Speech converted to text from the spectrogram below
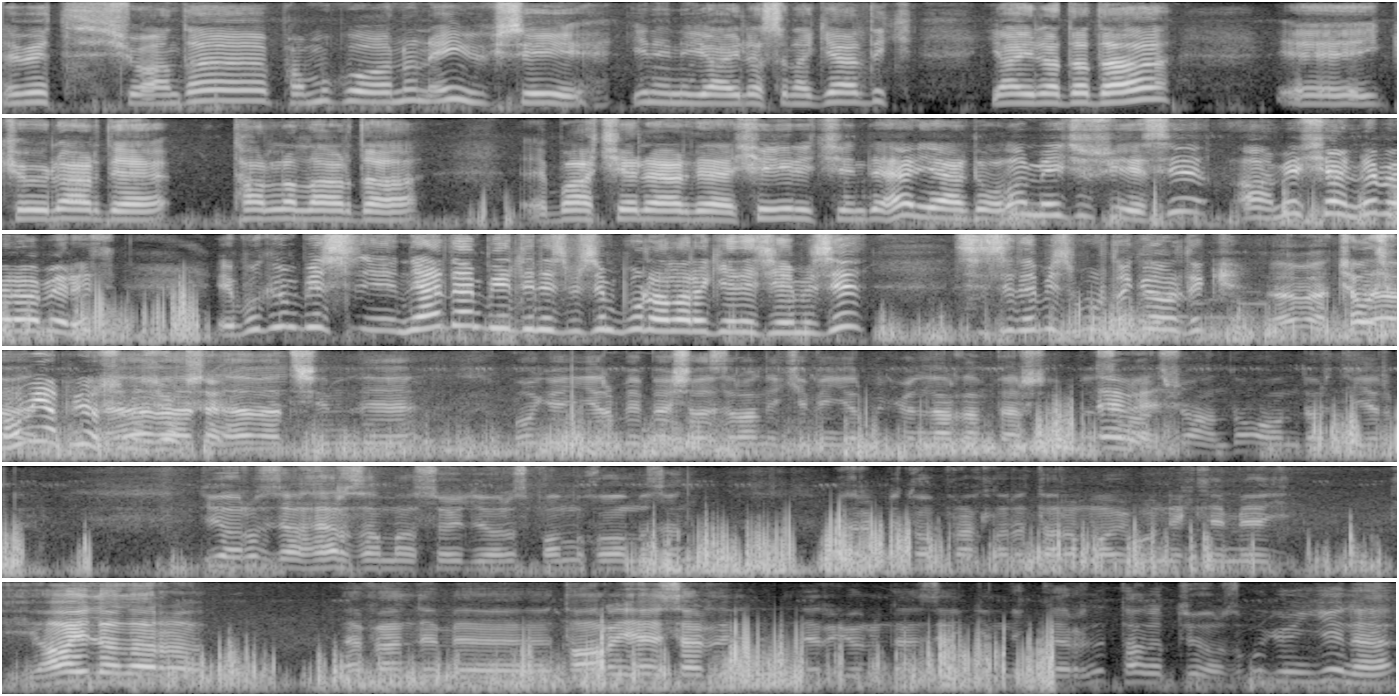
Evet şu anda Pamukova'nın en yükseği İnönü Yaylası'na geldik. Yaylada da e, köylerde, tarlalarda, e, bahçelerde, şehir içinde her yerde olan meclis üyesi Ahmet Şen'le beraberiz. E, bugün biz e, nereden bildiniz bizim buralara geleceğimizi? Sizi de biz burada gördük. Evet. Çalışma evet, mı yapıyorsunuz evet, yoksa? Evet. Şimdi bugün 25 Haziran 2020 günlerden Perşembe. Evet. Saat şu anda 14.20. Diyoruz ya her zaman söylüyoruz Pamukova'mızın verimli toprakları, tarıma uygun iklimi, yaylaları, efendim e, tarihi eserleri yönünden zenginliklerini tanıtıyoruz. Bugün yine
